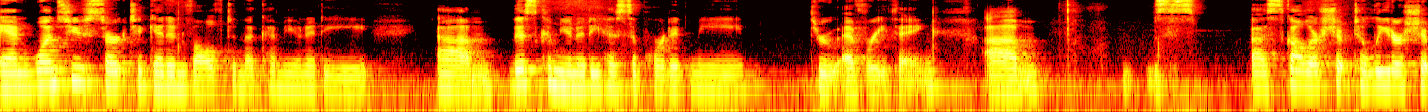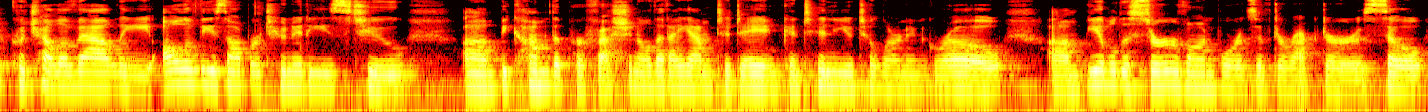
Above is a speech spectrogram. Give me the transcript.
And once you start to get involved in the community, um, this community has supported me through everything. Um, a scholarship to leadership, Coachella Valley, all of these opportunities to um, become the professional that I am today and continue to learn and grow, um, be able to serve on boards of directors. So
